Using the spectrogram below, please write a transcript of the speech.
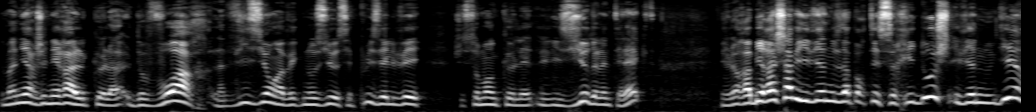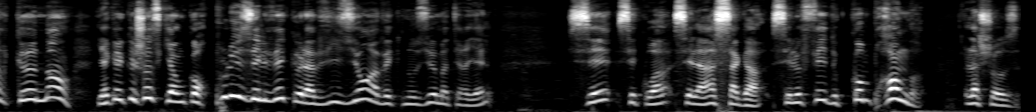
de manière générale que de voir la vision avec nos yeux, c'est plus élevé justement que les, yeux de l'intellect, et le Rabbi Rachab, vient nous apporter ce ridouche, il vient nous dire que non, il y a quelque chose qui est encore plus élevé que la vision avec nos yeux matériels. C'est, quoi? C'est la hasaga. C'est le fait de comprendre la chose.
